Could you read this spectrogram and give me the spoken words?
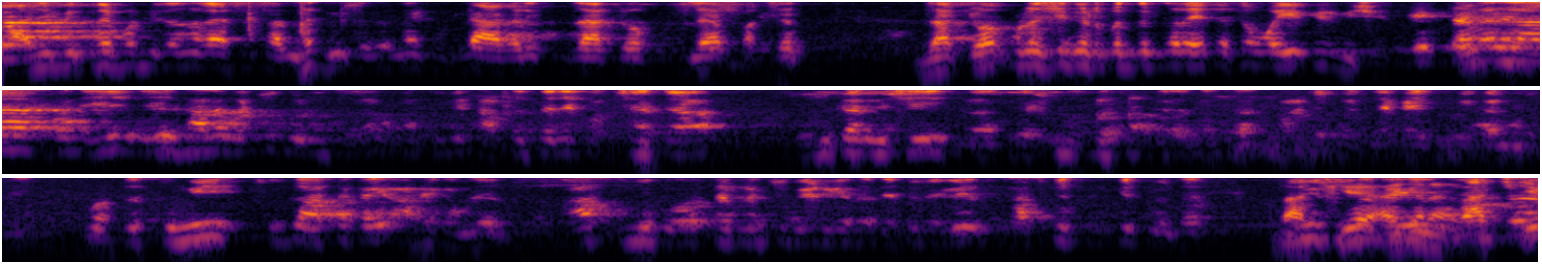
माझे मित्र पण मी त्यांना काय असं सल्ला देऊ शकत नाही कुठल्या आघाडीत जा किंवा कुठल्या पक्षात जा किंवा कुणाशी गठबंधन करा हे त्याचा वैयक्तिक विषय हे हे झालं तुम्ही सातत्याने पक्षाच्या भूमिकांविषयी प्रश्न उपस्थित करत असतात भाजपच्या काही भूमिकांविषयी. तर तुम्ही सुद्धा असं काही आहे का? म्हणजे आज तुम्ही पवार साहेबांची भेट घेता त्याचे वेगळेच राजकीय संकेत मिळतात. राजकीय ऐका ना, राजकीय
